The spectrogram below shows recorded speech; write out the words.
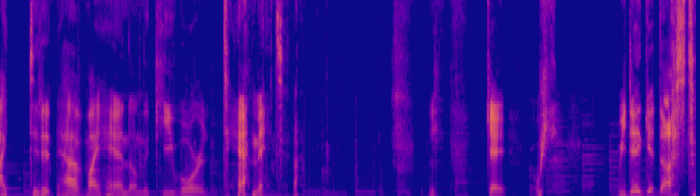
I didn't have my hand on the keyboard. Damn it. okay, we, we did get dust.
